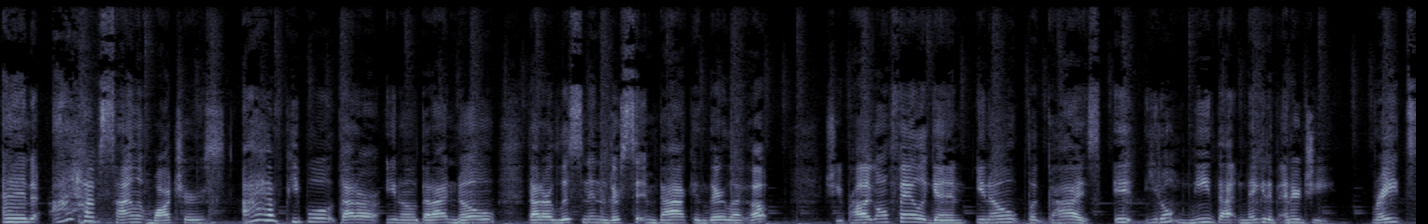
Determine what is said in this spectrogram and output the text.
And I have silent watchers. I have people that are, you know, that I know that are listening and they're sitting back and they're like, oh, she probably gonna fail again, you know? But guys, it you don't need that negative energy, right?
